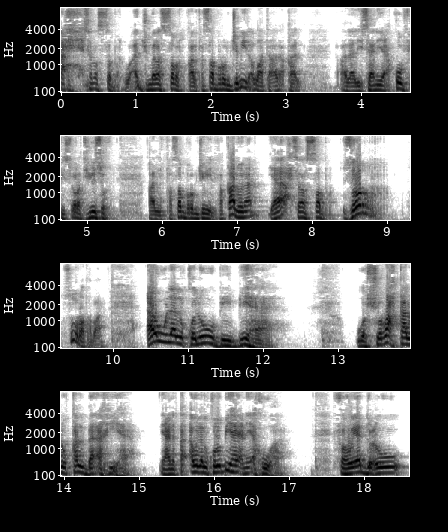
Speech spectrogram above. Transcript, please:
أحسن الصبر وأجمل الصبر. قال فصبر جميل. الله تعالى قال على لسان يعقوب في سورة يوسف. قال فصبر جميل. فقال هنا يا أحسن الصبر زر صورة طبعا. أولى القلوب بها والشراح قالوا قلب أخيها. يعني أولى القلوب بها يعني أخوها. فهو يدعو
